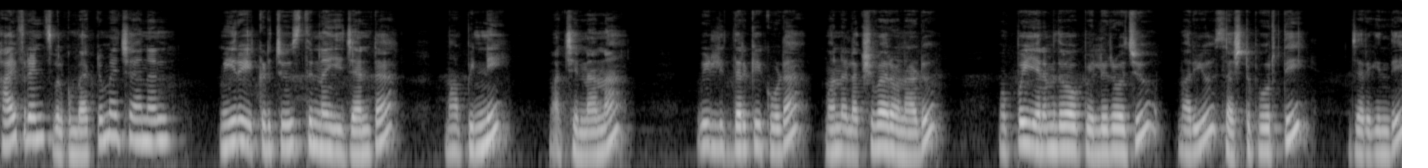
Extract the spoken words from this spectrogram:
Hi friends welcome back to my channel. మీరు ఇక్కడ చూస్తున్న ఈ జంట మా పిన్ని మా చిన్నాన్న వీళ్ళిద్దరికీ కూడా మొన్న లక్షవారం నాడు ముప్పై ఎనిమిదవ పెళ్ళి రోజు మరియు షష్ఠి పూర్తి జరిగింది.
